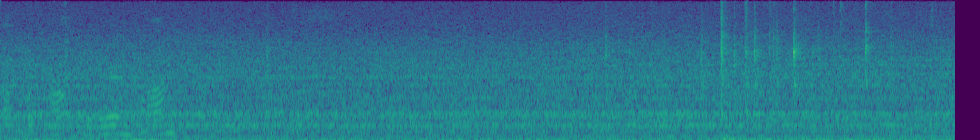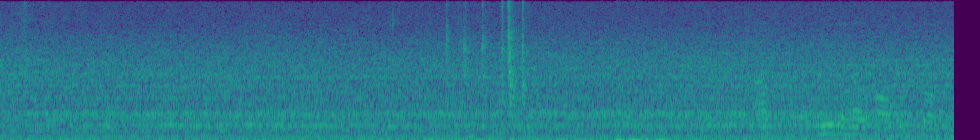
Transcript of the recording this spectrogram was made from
Oh, oh, oh, we're in pond. Okay, who the hell called him broken?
